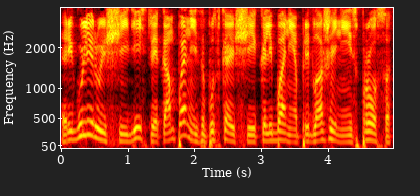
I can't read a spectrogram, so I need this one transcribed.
Регулирующие действия компаний, запускающие колебания предложения и спроса,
